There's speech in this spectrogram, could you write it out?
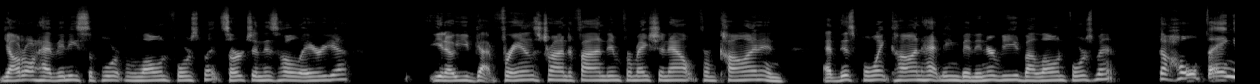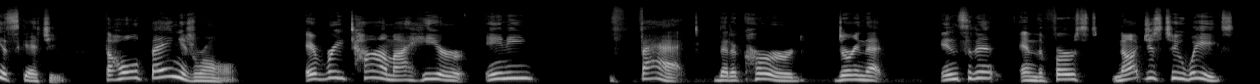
Y'all don't have any support from law enforcement searching this whole area. You know, you've got friends trying to find information out from Con, and at this point, Con hadn't even been interviewed by law enforcement. The whole thing is sketchy. The whole thing is wrong. Every time I hear any fact that occurred during that incident and the first, not just two weeks,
